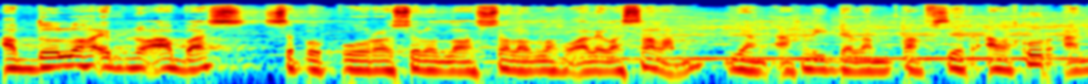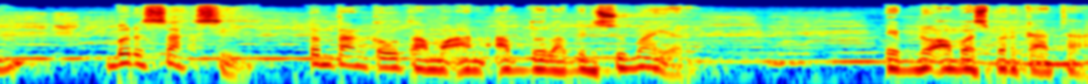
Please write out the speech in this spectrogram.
Abdullah ibnu Abbas, sepupu Rasulullah Shallallahu Alaihi Wasallam yang ahli dalam tafsir Al-Quran, bersaksi tentang keutamaan Abdullah bin Subair. Ibnu Abbas berkata,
